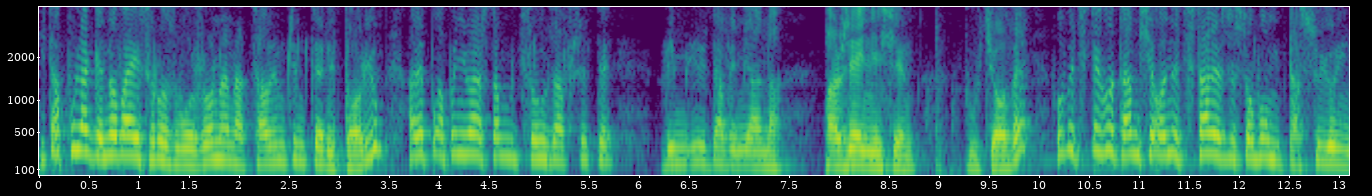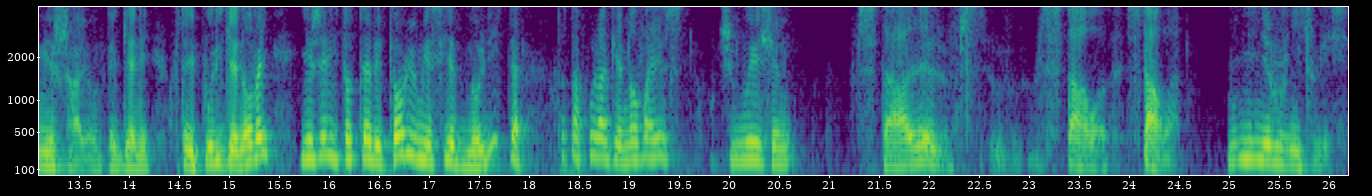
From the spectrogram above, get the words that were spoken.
I ta pula genowa jest rozłożona na całym tym terytorium, ale ponieważ tam są zawsze te, ta wymiana, parzenie się płciowe, wobec tego tam się one stale ze sobą tasują i mieszają, te geny w tej puli genowej. Jeżeli to terytorium jest jednolite, to ta pula genowa jest, utrzymuje się stale, stała, stała. Nie, nie różnicuje się.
